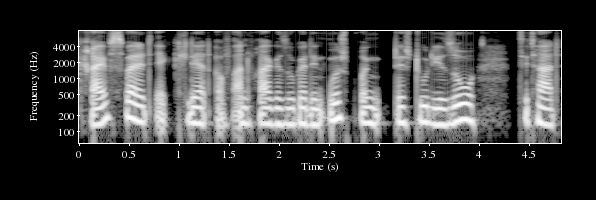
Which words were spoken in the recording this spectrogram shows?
Greifswald erklärt auf Anfrage sogar den Ursprung der Studie so, Zitat,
